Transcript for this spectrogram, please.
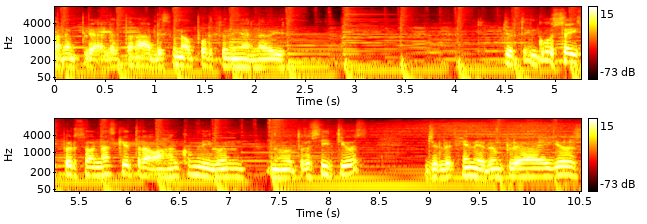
para emplearlas, para darles una oportunidad en la vida. Yo tengo seis personas que trabajan conmigo en, en otros sitios yo les genero empleo a ellos.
